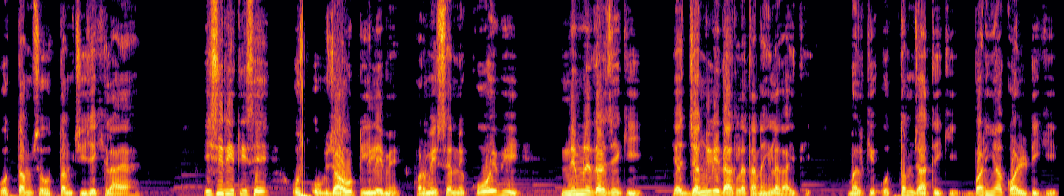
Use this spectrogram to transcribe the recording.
उत्तम से उत्तम चीज़ें खिलाया है? इसी रीति से उस उपजाऊ टीले में परमेश्वर ने कोई भी निम्न दर्जे की या जंगली दाखलता नहीं लगाई थी, बल्कि उत्तम जाति की, बढ़िया क्वालिटी की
